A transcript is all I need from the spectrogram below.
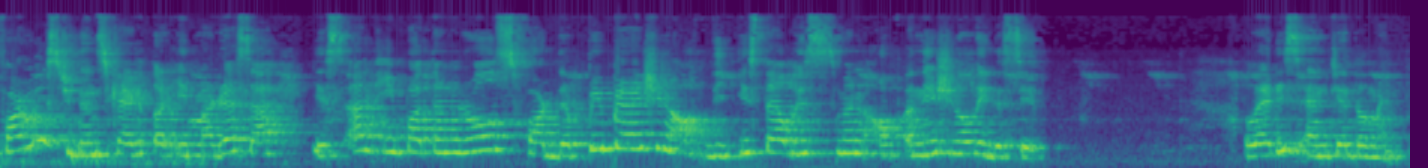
Forming students' character in madrasa is an important role for the preparation of the establishment of a national leadership. Ladies and gentlemen,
